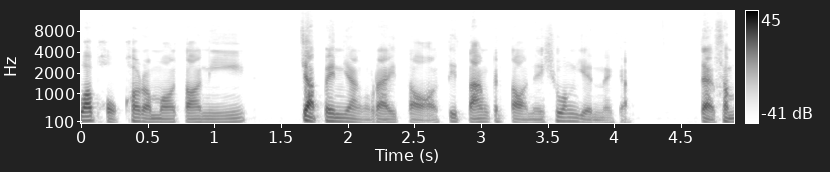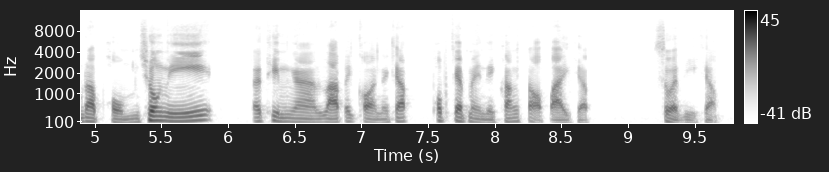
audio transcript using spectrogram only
ว่าผกครมอตอนนี้จะเป็นอย่างไรต่อติดตามกันต่อในช่วงเย็นนะครับ แต่สำหรับผมช่วงนี้และทีมงานลาไปก่อนนะครับ พบกันใหม่ในครั้งต่อไปครับ สวัสดีครับ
